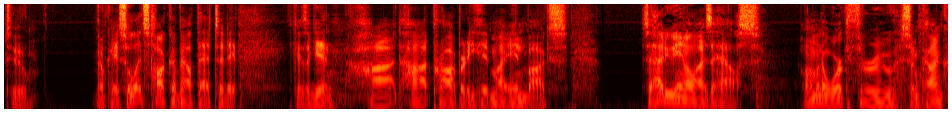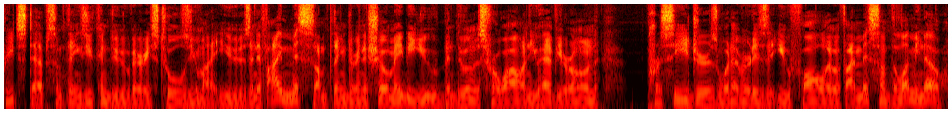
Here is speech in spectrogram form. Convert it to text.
to. Okay, so let's talk about that today. Because again, hot, hot property hit my inbox so, how do you analyze a house? Well, I'm going to work through some concrete steps, some things you can do, various tools you might use. And if I miss something during the show, maybe you've been doing this for a while and you have your own procedures, whatever it is that you follow. If I miss something, let me know.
